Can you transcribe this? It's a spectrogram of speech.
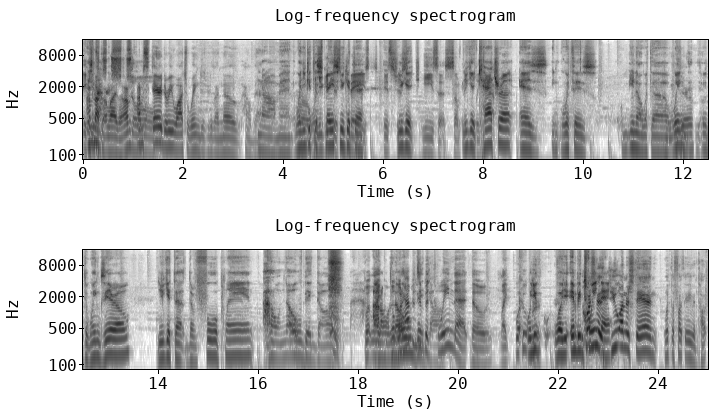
It I'm I'm not not gonna lie though. I'm, I'm scared to rewatch Wing just because I know how bad. no, man. When you get to space, you get the space, it's just you get- Jesus something. you get please happen. Quatre as with his, you know, with the, The wing, Wing with the wing zero. You get the the full plan. I don't know, big dog. But I like, don't what, know, what happens in big dog. between that though? Like, Well, Cooper, you well, you in between is, that. do you understand what the fuck they even talk?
